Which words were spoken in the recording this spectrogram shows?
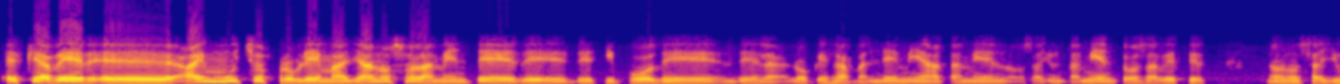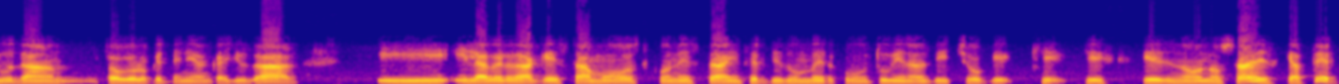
es que a ver, eh, hay muchos problemas, ya no solamente de, de tipo de, de la- lo que es la pandemia, también los ayuntamientos a veces no nos ayudan, todo lo que tenían que ayudar. Y, la verdad que estamos con esta incertidumbre, como tú bien has dicho, que, que, que, no, no sabes qué hacer.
